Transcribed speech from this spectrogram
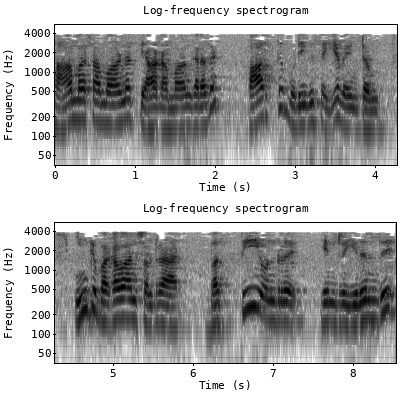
தாமசமான தியாகமாங்கிறத பார்த்து முடிவு செய்ய வேண்டும். இங்கு பகவான் சொல்றார் பக்தி ஒன்று என்று இருந்து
